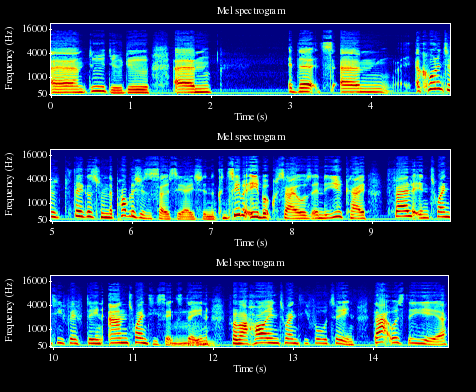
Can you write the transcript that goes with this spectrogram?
um do do do um that um, according to figures from the Publishers Association, the consumer ebook sales in the UK fell in 2015 and 2016 from a high in 2014. That was the year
